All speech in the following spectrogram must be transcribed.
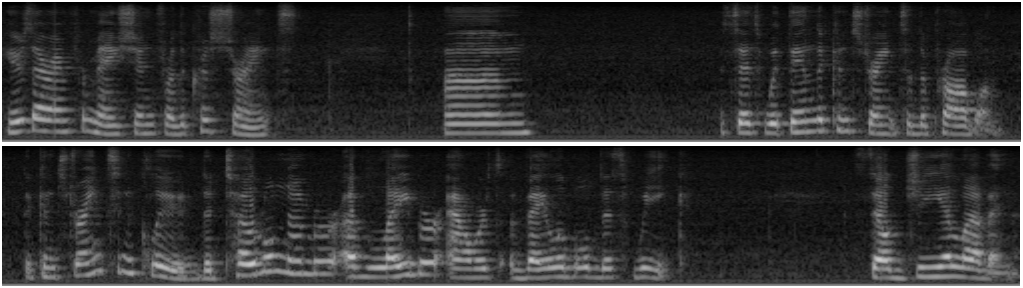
Here's our information for the constraints. Um, it says within the constraints of the problem. The constraints include the total number of labor hours available this week. Cell G11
